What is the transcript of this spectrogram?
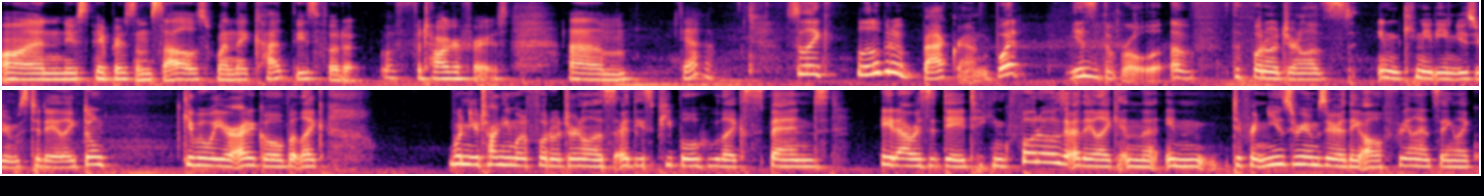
on newspapers themselves when they cut these photo photographers. Um, yeah. So, like, a little bit of background. What is the role of the photojournalist in Canadian newsrooms today? Like, don't give away your article, but like, when you're talking about photojournalists, are these people who like spend eight hours a day taking photos? Are they like in the in different newsrooms, or are they all freelancing? Like,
